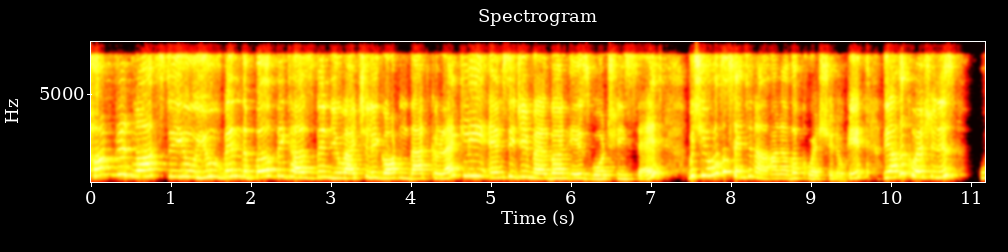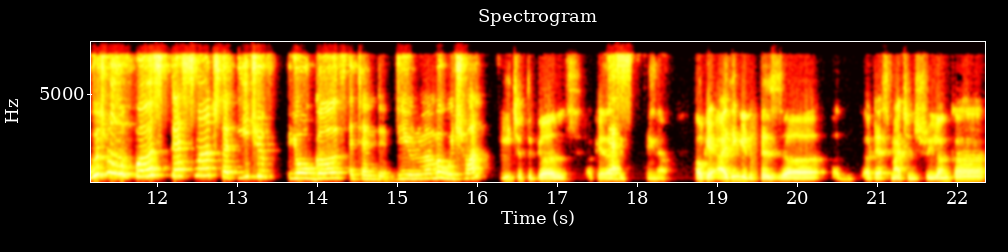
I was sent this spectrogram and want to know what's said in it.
100 marks to you. You've been the perfect husband. You've actually gotten that correctly. MCG Melbourne is what she said. But she also sent in a, another question, okay? The other question is which was the first test match that each of your girls attended? Do you remember which one? Each of the girls. Okay, that's yes. interesting now. Okay, I think it is uh, a test match in Sri Lanka,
